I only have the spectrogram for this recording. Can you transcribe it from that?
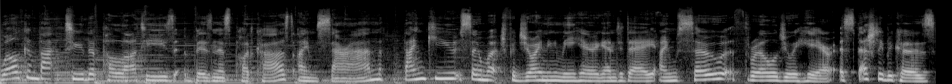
Welcome back to the Pilates Business Podcast. I'm Seran. Thank you so much for joining me here again today. I'm so thrilled you're here, especially because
